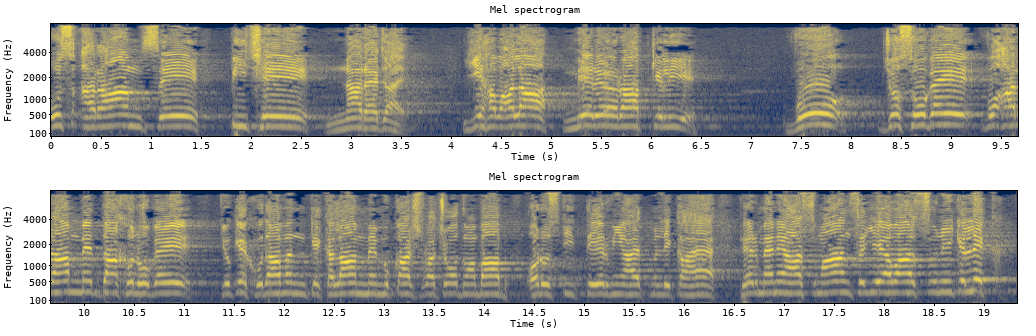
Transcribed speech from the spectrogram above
उस आराम से पीछे ना रह जाए। ये हवाला मेरे और आपके लिए। वो जो सो गए, वो आराम में दाखिल हो गए, क्योंकि खुदावन के कलाम में मुकाशवा चौदवा बाब और उसकी तेरहवीं आयत में लिखा है, फिर मैंने आसमान से ये आवाज़ सुनी कि लिख।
